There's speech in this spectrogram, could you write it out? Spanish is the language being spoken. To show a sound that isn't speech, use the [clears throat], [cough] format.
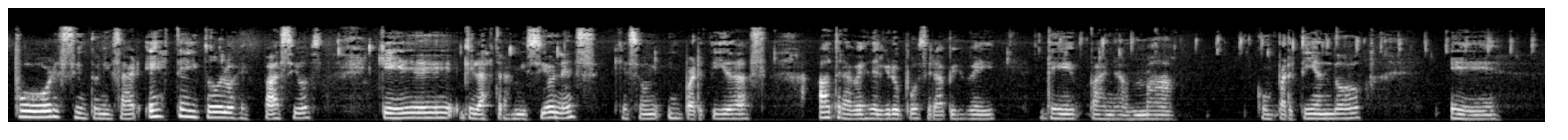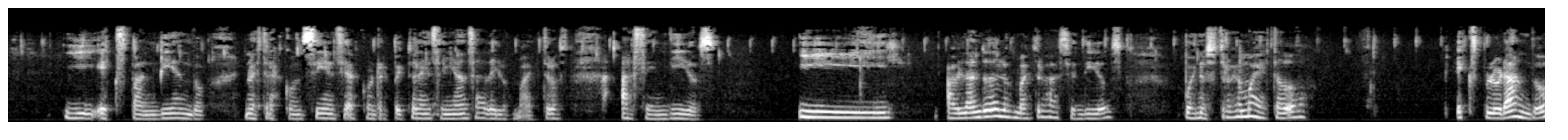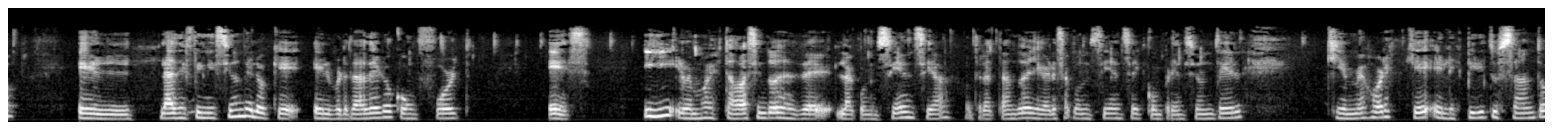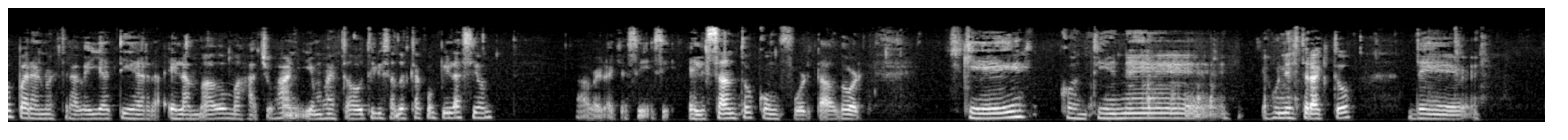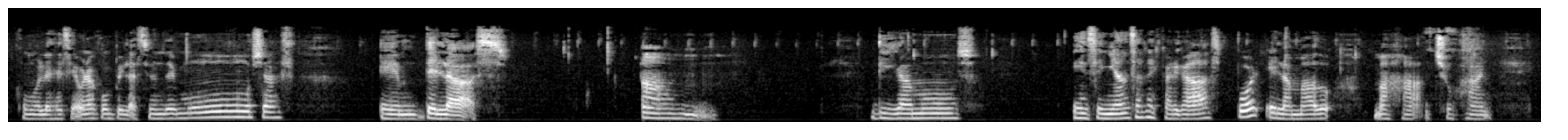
por sintonizar este y todos los espacios que de las transmisiones que son impartidas a través del grupo Serapis Bay de Panamá, compartiendo eh, y expandiendo nuestras conciencias con respecto a la enseñanza de los maestros ascendidos. Y hablando de los maestros ascendidos, pues nosotros hemos estado explorando el la definición de lo que el verdadero confort es. Y lo hemos estado haciendo desde la conciencia, o tratando de llegar a esa conciencia y comprensión de él. ¿Quién mejor que el Espíritu Santo para nuestra bella tierra, el amado Mahachohan? Y hemos estado utilizando esta compilación, a ver aquí sí, sí, el Santo Confortador, que contiene, es un extracto de como les decía, una compilación de muchas em, de las, digamos, enseñanzas descargadas por el amado Maha Chohan.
